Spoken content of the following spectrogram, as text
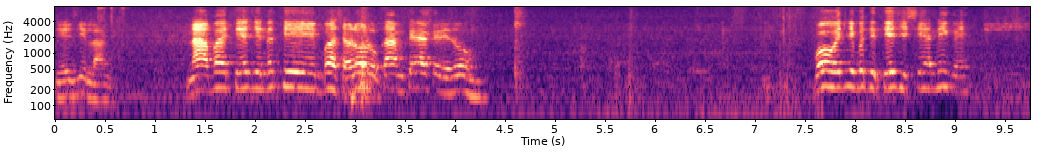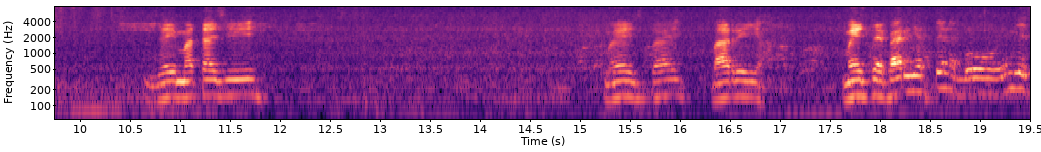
તેજી લાગે. ના ભાઈ, તેજી નથી. બસ હળવળું કામ કર્યા કરી દઉં બહુ એટલી બધી તેજી છે નહીં કઈ? જય માતાજી. મહેશભાઈ બારૈયા. મહેશભાઈ બારૈયા છે ને, બહુ ઇંગ્લિશ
